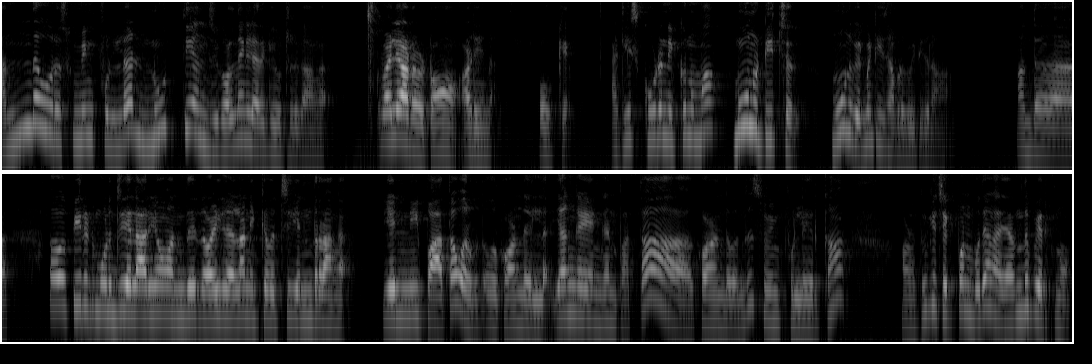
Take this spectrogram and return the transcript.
அந்த ஒரு ஸ்விம்மிங் பூலில் நூற்றி அஞ்சு குழந்தைங்களை இறக்கி விட்டுருக்காங்க. விளையாடட்டும் அப்படின்னு. ஓகே அட்லீஸ்ட் கூட நிற்கணுமா மூணு டீச்சர் மூணு பேருமே டீ சாப்பிட போயிட்டுக்கிறாங்க. அந்த பீரியட் முடிஞ்சு எல்லாரையும் வந்து வழிகளெல்லாம் நிற்க வச்சு எண்ணுறாங்க எண்ணி பார்த்தா ஒரு ஒரு குழந்தை இல்லை. எங்கே எங்கேன்னு பார்த்தா குழந்தை வந்து ஸ்விம்மிங் பூல்லே இருக்கான் அவனை தூக்கி செக் பண்ணும்போதே அவன் இறந்து போயிருக்கணும்.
